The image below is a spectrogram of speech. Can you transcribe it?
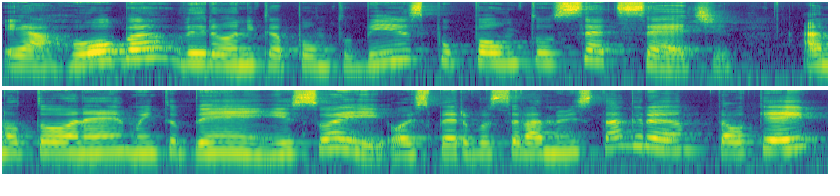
é arroba veronica.bispo.77. Anotou, né? Muito bem, isso aí. Eu espero você lá no Instagram, tá ok?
